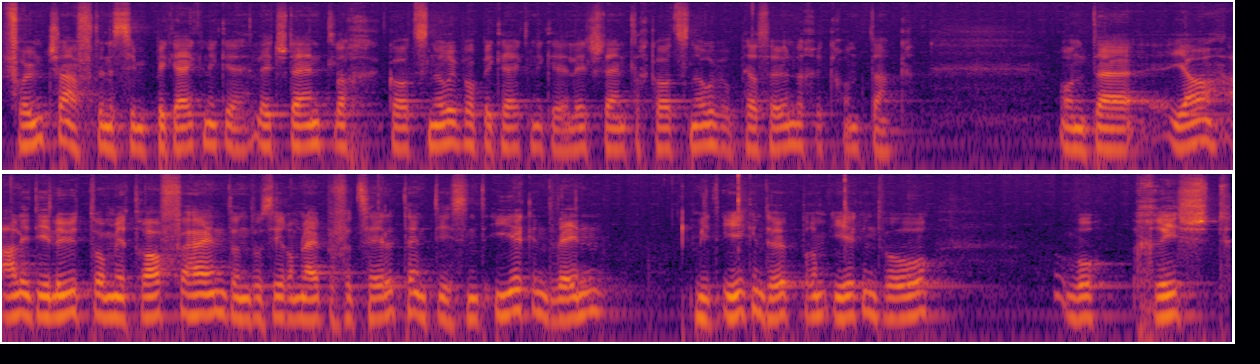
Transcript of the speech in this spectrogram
Freundschaften, es sind Begegnungen. Letztendlich geht es nur über Begegnungen, letztendlich geht es nur über persönlichen Kontakt. Und äh, ja, alle die Leute, die wir getroffen haben und aus ihrem Leben erzählt haben, die sind irgendwann mit irgendjemandem irgendwo, wo Christ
